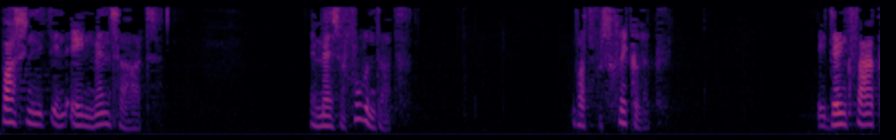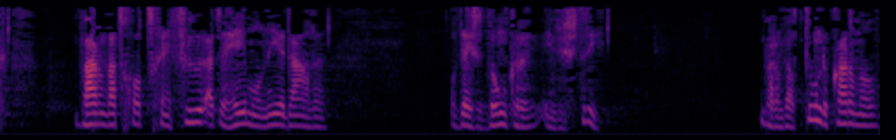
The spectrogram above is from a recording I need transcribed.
passen niet in één mensenhart. En mensen voelen dat. Wat verschrikkelijk. Ik denk vaak, waarom laat God geen vuur uit de hemel neerdalen op deze donkere industrie? Waarom wel toen de karmel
